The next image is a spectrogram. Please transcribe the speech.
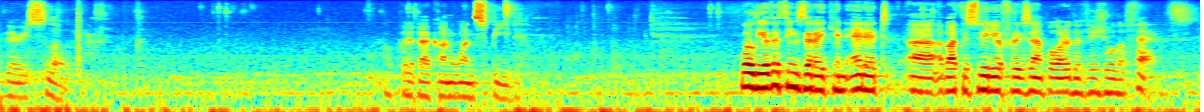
very slowly. I'll put it back on one speed. Well, the other things that I can edit uh, about this video, for example, are the visual effects.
